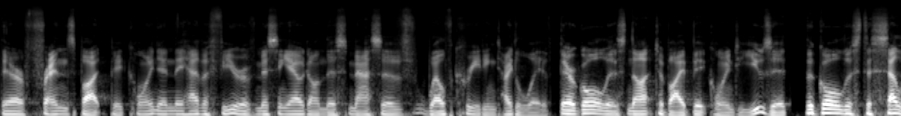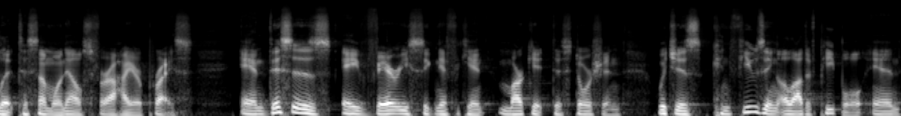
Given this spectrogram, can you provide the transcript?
their friends bought bitcoin and they have a fear of missing out on this massive wealth creating tidal wave. Their goal is not to buy bitcoin to use it. The goal is to sell it to someone else for a higher price. And this is a very significant market distortion which is confusing a lot of people and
